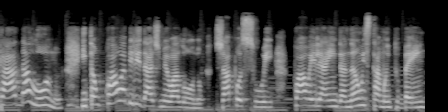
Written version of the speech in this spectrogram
cada aluno. Então, qual habilidade meu aluno já possui, qual ele ainda não está muito bem.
